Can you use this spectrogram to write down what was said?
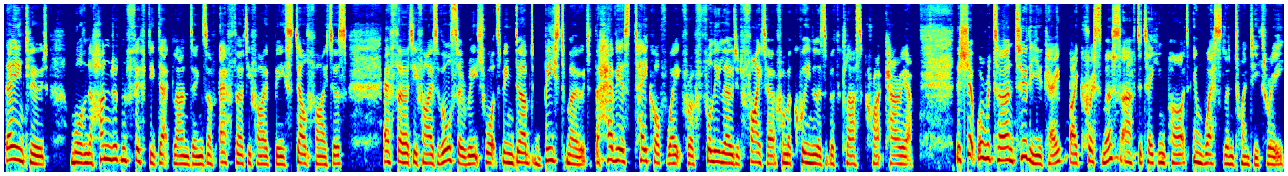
They include more than 150 deck landings of F 35B stealth fighters. F 35s have also reached what's been dubbed beast mode, the heaviest takeoff weight for a fully loaded fighter from a Queen Elizabeth class carrier. The ship will return to the UK by Christmas after taking part in Westlant 23.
